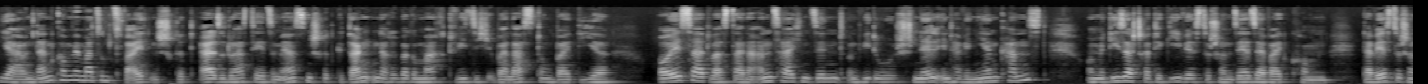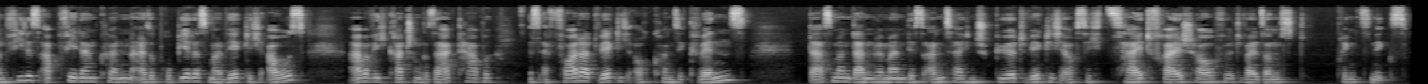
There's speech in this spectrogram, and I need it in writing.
Ja, und dann kommen wir mal zum zweiten Schritt. Also du hast dir jetzt im ersten Schritt Gedanken darüber gemacht, wie sich Überlastung bei dir äußert, was deine Anzeichen sind und wie du schnell intervenieren kannst. Und mit dieser Strategie wirst du schon sehr, sehr weit kommen. Da wirst du schon vieles abfedern können, also probier das mal wirklich aus. Aber wie ich gerade schon gesagt habe, es erfordert wirklich auch Konsequenz, dass man dann, wenn man das Anzeichen spürt, wirklich auch sich Zeit freischaufelt, weil sonst bringt's nix.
